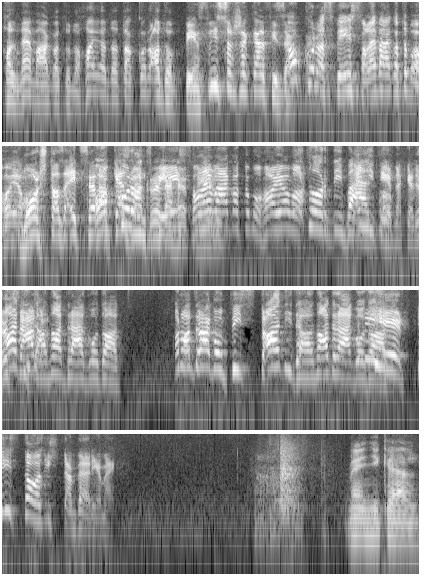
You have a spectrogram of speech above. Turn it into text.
Ha levágatod a hajadat, akkor adok pénzt, vissza se kell fizetni. Akkor az pénzt, ha levágatom a hajamat. Most az egyszer a Akkor az kezünkre pénzt, ha levágatom a hajamat. Mit ordibáltok? Mennyit ér neked? Add ide 500? a nadrágodat! A nadrágom tiszta. Add ide a nadrágodat! Miért? Tiszta az Isten verje meg. Mennyi kell?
